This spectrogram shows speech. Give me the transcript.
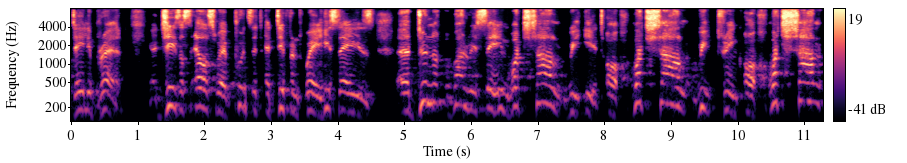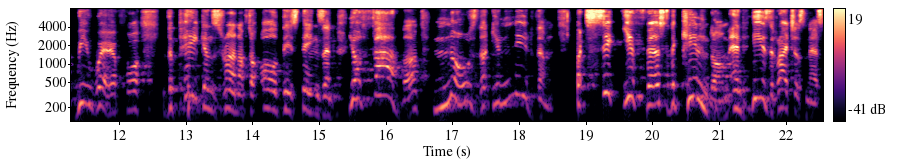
daily bread. Jesus elsewhere puts it a different way. He says, uh, do not worry saying, what shall we eat? Or what shall we drink? Or what shall we wear? For the pagans run after all these things and your father knows that you need them. But seek ye first the kingdom and his righteousness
